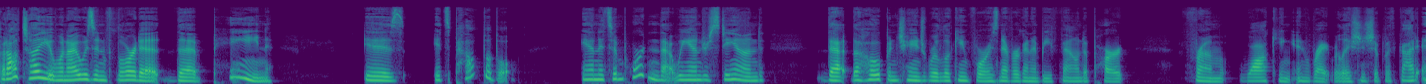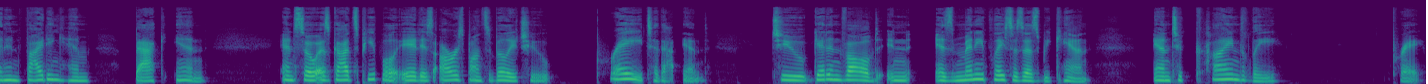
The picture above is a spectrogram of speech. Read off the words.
But I'll tell you when I was in Florida, the pain is it's palpable. And it's important that we understand that the hope and change we're looking for is never going to be found apart from walking in right relationship with God and inviting him back in. And so as God's people, it is our responsibility to pray to that end, to get involved in as many places as we can, and to kindly pray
